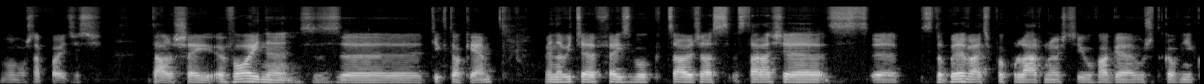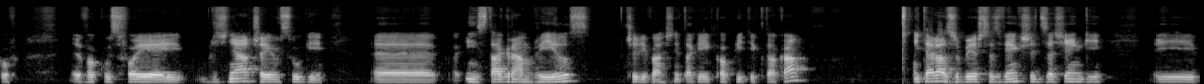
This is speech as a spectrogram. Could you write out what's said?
no można powiedzieć, dalszej wojny z TikTokiem. Mianowicie Facebook cały czas stara się e, zdobywać popularność i uwagę użytkowników wokół swojej bliźniaczej usługi Instagram Reels, czyli właśnie takiej kopii TikToka. I teraz, żeby jeszcze zwiększyć zasięgi i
